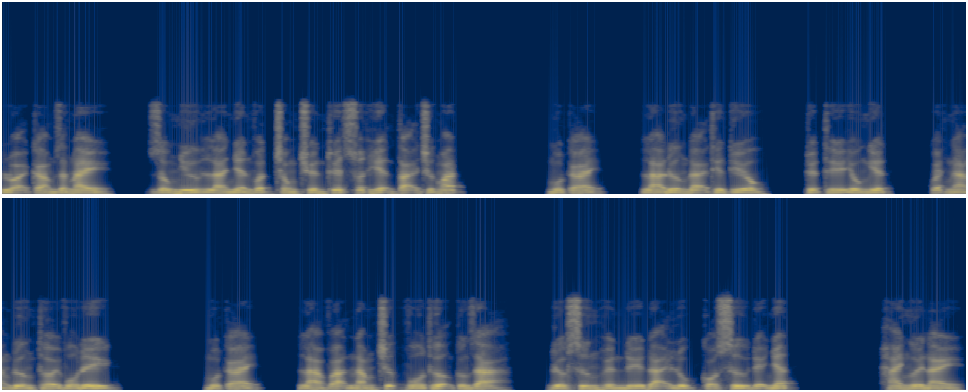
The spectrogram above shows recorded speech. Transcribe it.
Loại cảm giác này, giống như là nhân vật trong truyền thuyết xuất hiện tại trước mắt. Một cái, là đương đại thiên tiêu, tuyệt thế yêu nghiệt, quét ngang đương thời vô địch. Một cái, là vạn năm trước vô thượng cường giả, được xưng huyền đế đại lục có sử đệ nhất. Hai người này,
